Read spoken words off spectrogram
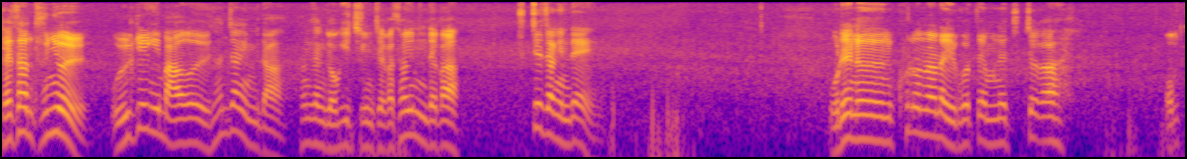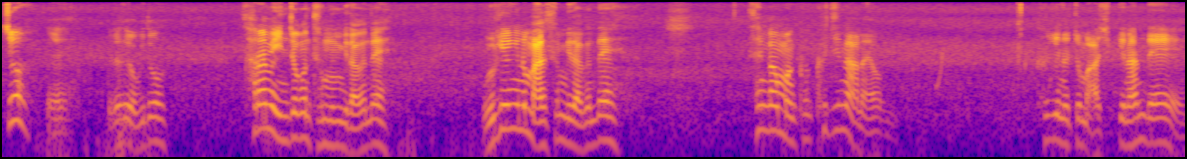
계산 둔율 올갱이 마을 현장입니다. 항상 여기 지금 제가 서 있는 데가 축제장인데 올해는 코로나나 이런 것 때문에 축제가 없죠. 네. 그래서 여기도 사람의 인적은 드뭅니다. 근데 올갱이는 많습니다. 근데 생각만큼 크지는 않아요. 크기는 좀 아쉽긴 한데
